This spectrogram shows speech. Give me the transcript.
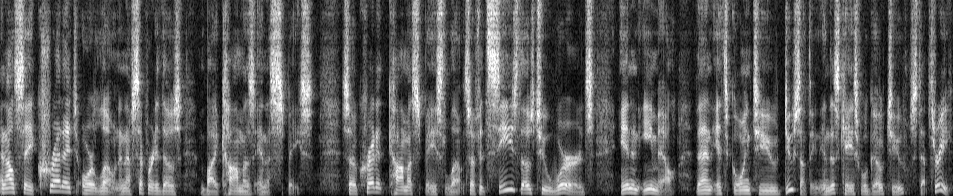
and I'll say credit or loan, and I've separated those by commas and a space. So credit, comma, space, loan. So if it sees those two words in an email, then it's going to do something. In this case, we'll go to step three,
